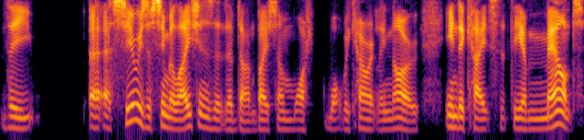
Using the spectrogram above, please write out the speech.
the a, series of simulations that they've done based on what what we currently know indicates that the amount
